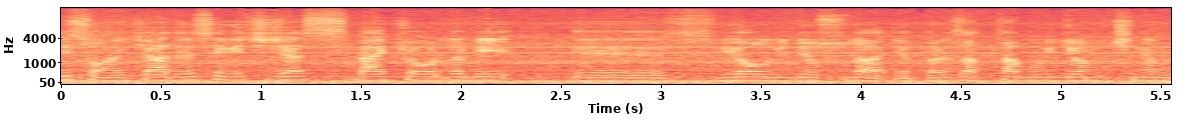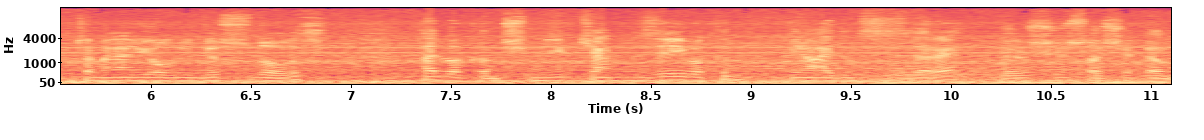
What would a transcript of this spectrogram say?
Bir sonraki adrese geçeceğiz. Belki orada bir e, yol videosu da yaparız. Hatta bu videonun içinde muhtemelen yol videosu da olur. Hadi bakalım şimdilik kendinize iyi bakın. Günaydın sizlere. Görüşürüz. Hoşçakalın.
